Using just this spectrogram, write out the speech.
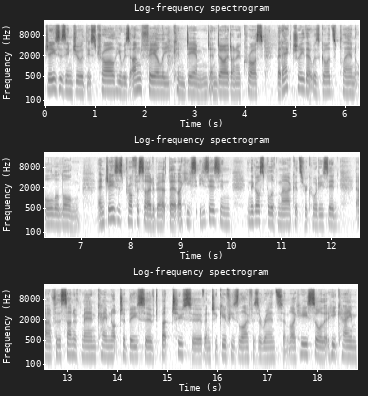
Jesus endured this trial, he was unfairly condemned and died on a cross, but actually that was God's plan all along. And Jesus prophesied about that. Like he, he says in, in the Gospel of Mark, it's recorded, he said, uh, For the Son of Man came not to be served, but to serve and to give his life as a ransom. Like he saw that he came,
